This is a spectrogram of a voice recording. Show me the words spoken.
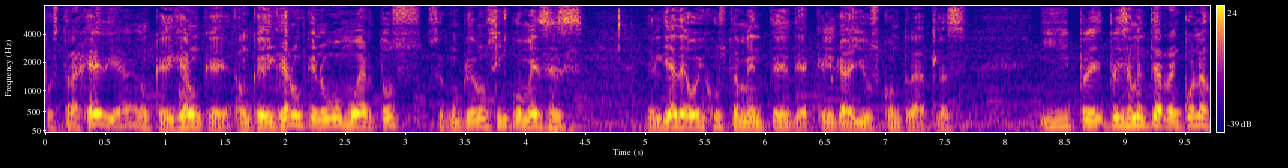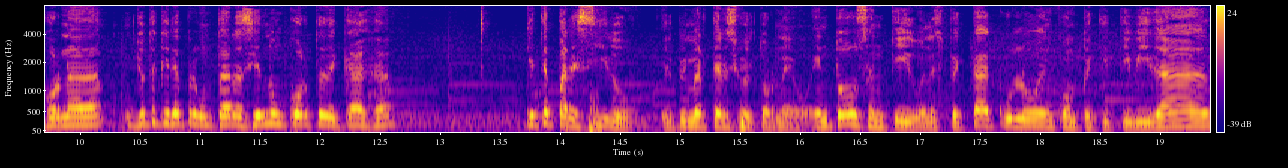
pues tragedia, aunque dijeron que, aunque dijeron que no hubo muertos, se cumplieron cinco meses el día de hoy justamente de aquel Gallos contra Atlas. Y precisamente arrancó la jornada. Yo te quería preguntar, haciendo un corte de caja, ¿Qué te ha parecido el primer tercio del torneo? En todo sentido, en espectáculo, en competitividad,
